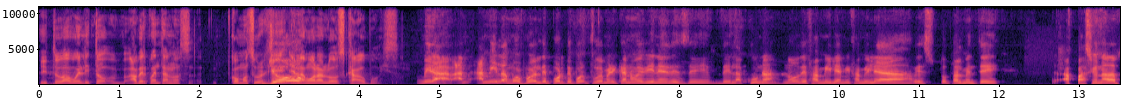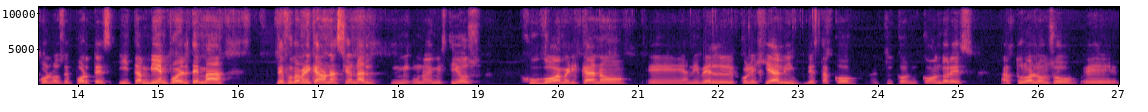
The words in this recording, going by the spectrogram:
Y tú, abuelito, a ver, cuéntanos, ¿cómo surge el amor a los Cowboys? Mira, a, mí el amor por el deporte, por el fútbol americano, me viene desde de la cuna, ¿no? De familia. Mi familia es totalmente apasionada por los deportes y también por el tema de fútbol americano nacional. uno de mis tíos jugó americano eh, a nivel colegial y destacó aquí con Cóndores. Arturo Alonso, eh,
